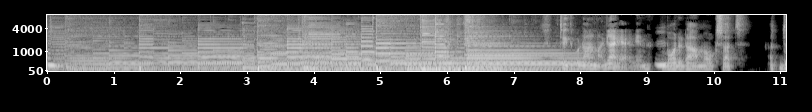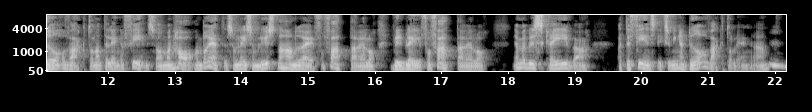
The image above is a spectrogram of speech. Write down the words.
Jag annan grej Elin. Mm. Bara det där med också att, att dörrvakterna inte längre finns. Om man har en berättelse, om ni som lyssnar här nu är författare eller vill bli författare eller ja, men vill skriva. Att det finns liksom inga dörrvakter längre. Mm.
